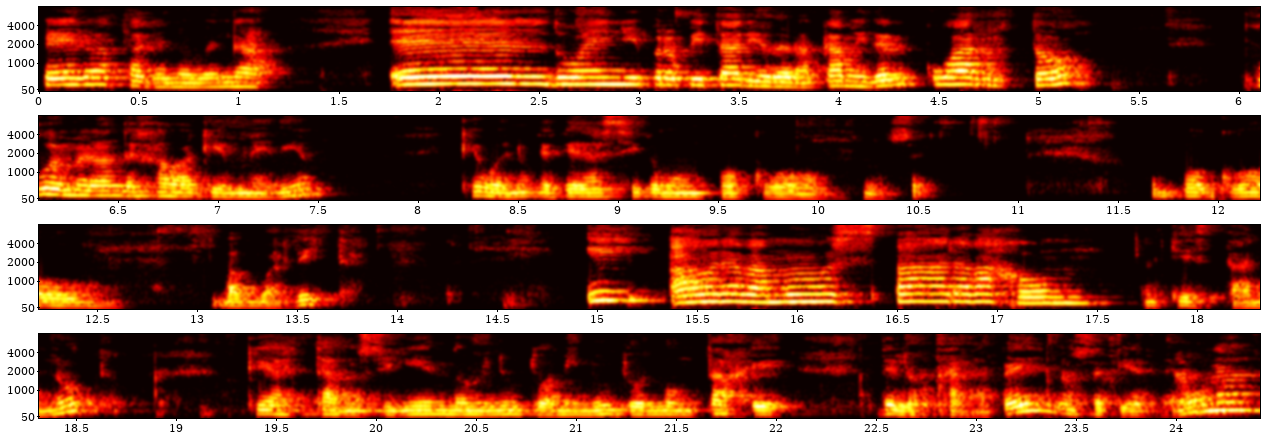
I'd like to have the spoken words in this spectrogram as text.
Pero hasta que no venga el dueño y propietario de la cama y del cuarto, pues me lo han dejado aquí en medio. Qué bueno, que queda así como un poco, no sé, un poco vanguardista. Y ahora vamos para abajo. Aquí está Nut, que ha estado siguiendo minuto a minuto el montaje de los canapés, no se pierde una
